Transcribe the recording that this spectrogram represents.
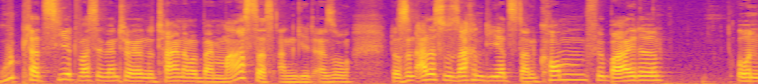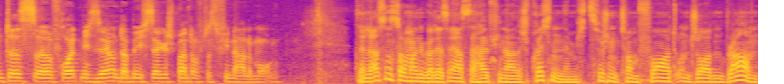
gut platziert, was eventuell eine Teilnahme beim Masters angeht. Also das sind alles so Sachen, die jetzt dann kommen für beide und das äh, freut mich sehr und da bin ich sehr gespannt auf das Finale morgen. Dann lass uns doch mal über das erste Halbfinale sprechen, nämlich zwischen Tom Ford und Jordan Brown.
